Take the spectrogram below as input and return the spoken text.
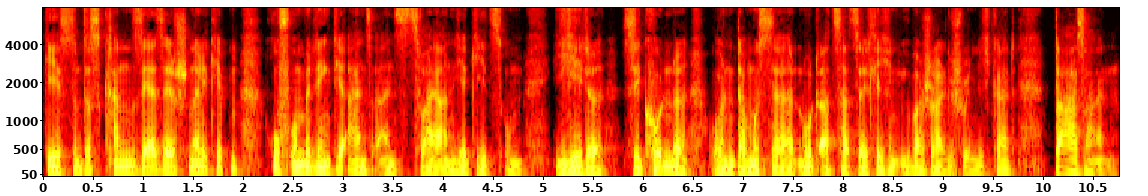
gehst und das kann sehr, sehr schnell kippen, ruf unbedingt die 112 an. Hier geht's um jede Sekunde und da muss der Notarzt tatsächlich in Überschallgeschwindigkeit da sein.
